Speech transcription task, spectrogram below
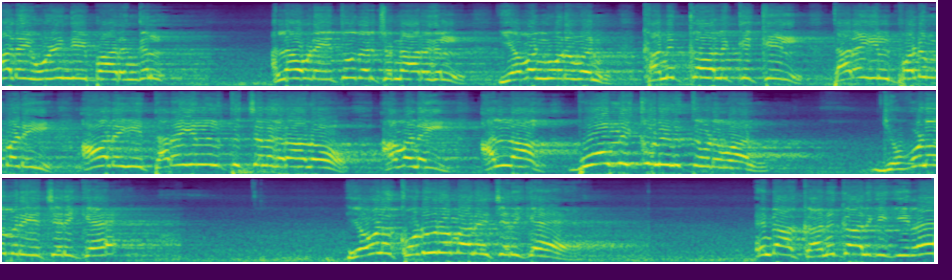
ஆடை ஒழுங்கை பாருங்கள் அல்லாவுடைய தூதர் சொன்னார்கள் எவன் ஒருவன் கணுக்காலுக்கு கீழ் தரையில் படும்படி ஆடையை தரையில் இழுத்து செல்கிறானோ அவனை அல்லாஹ் பூமிக்குள் இழுத்து விடுவான். எவ்வளவு பெரிய எச்சரிக்கை? எவ்வளவு கொடூரமான எச்சரிக்கை? ஏண்டா கணுக்காலுக்கு கீழே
